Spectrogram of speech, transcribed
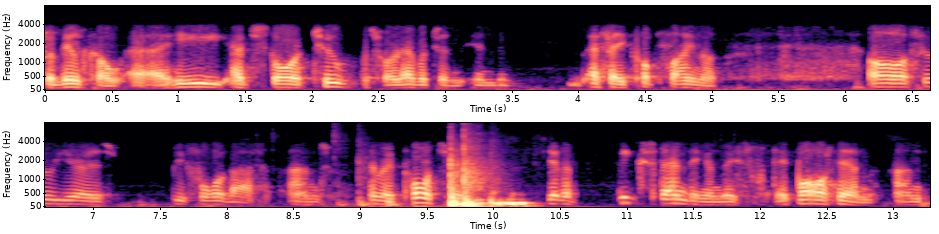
Trebilcock. Uh, he had scored two goals for Everton in the FA Cup final. Oh, a few years before that, and anyway, Portsmouth did a big spending, and they they bought him. And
